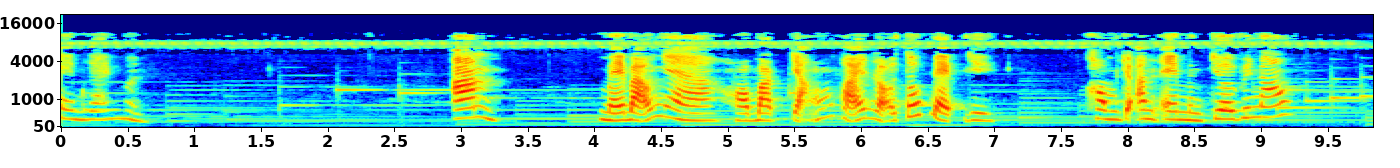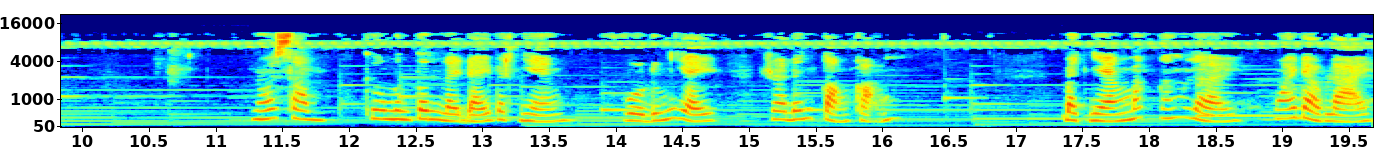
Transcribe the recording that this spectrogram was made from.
em gái mình. Anh, mẹ bảo nhà họ Bạch chẳng phải lỗi tốt đẹp gì, không cho anh em mình chơi với nó. Nói xong, Thương Minh Tinh lại đẩy Bạch Nhạn, vừa đứng dậy, ra đến tận cổng. Bạch Nhạn mắt ngấn lệ, ngoái đầu lại,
